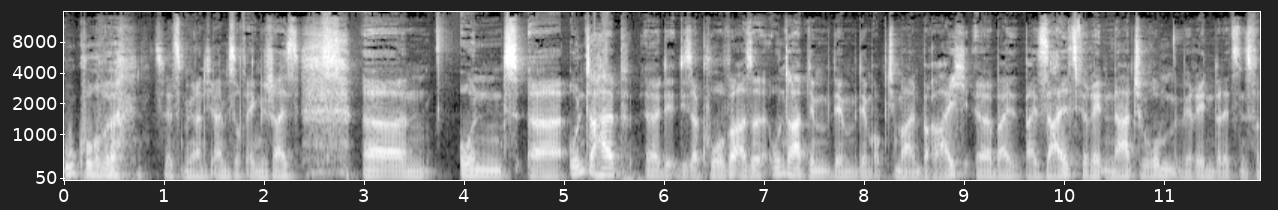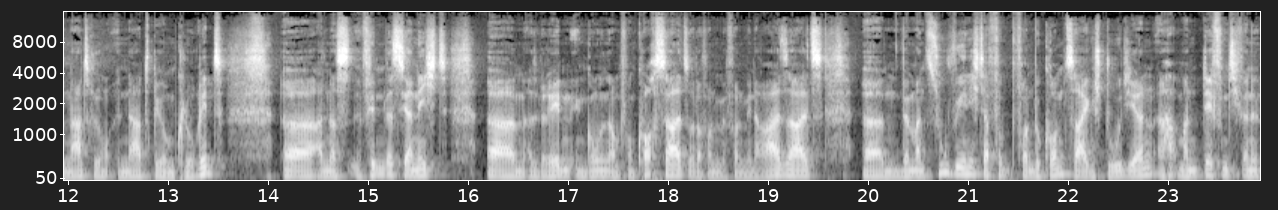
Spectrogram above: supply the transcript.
U-Kurve, das fällt mir gar nicht ein, wie es auf Englisch heißt. Ähm, und äh, unterhalb äh, dieser Kurve, also unterhalb dem, dem, dem optimalen Bereich, äh, bei, bei Salz, wir reden Natrium, wir reden da letztens von Natrium, Natriumchlorid, äh, anders finden wir es ja nicht. Ähm, also wir reden im Grunde genommen von Kochsalz oder von, von Mineralsalz. Ähm, wenn man zu wenig davon bekommt, zeigen Studien, hat man definitiv eine,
